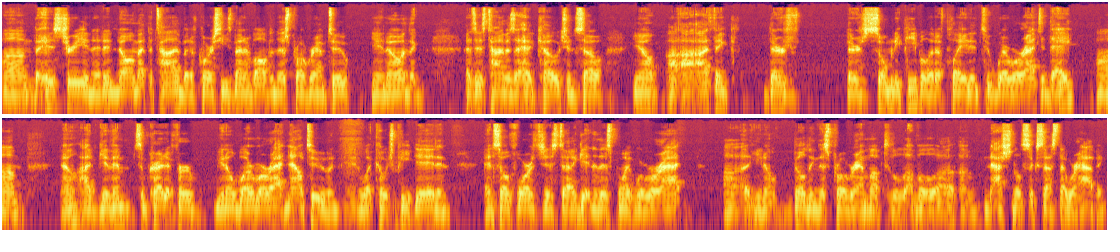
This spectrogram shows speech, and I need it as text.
Um, the history, and I didn't know him at the time, but of course he's been involved in this program too. You know, and the as his time as a head coach, and so you know, I, I think there's there's so many people that have played into where we're at today. Um, you know, I'd give him some credit for you know where we're at now too, and, and what Coach Pete did, and and so forth. Just uh, getting to this point where we're at uh, you know, building this program up to the level uh, of national success that we're having.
